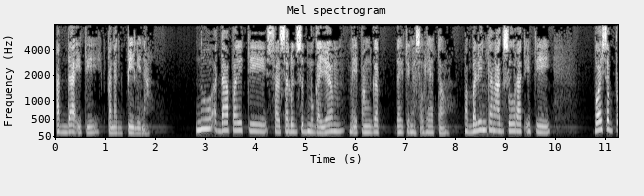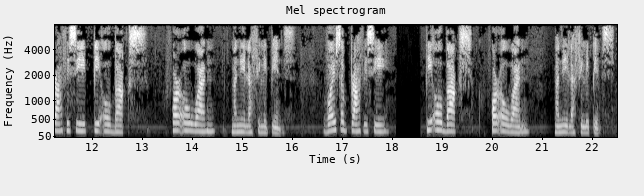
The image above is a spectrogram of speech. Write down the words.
adda iti panagpili na. No, adda pa iti salsaludsud mo gayam, maipanggap dahito nga suheto. Mabalin kang agsurat iti Voice of Prophecy, P.O. Box 401, Manila, Philippines. Voice of Prophecy, P.O. Box 401, Manila, Philippines.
